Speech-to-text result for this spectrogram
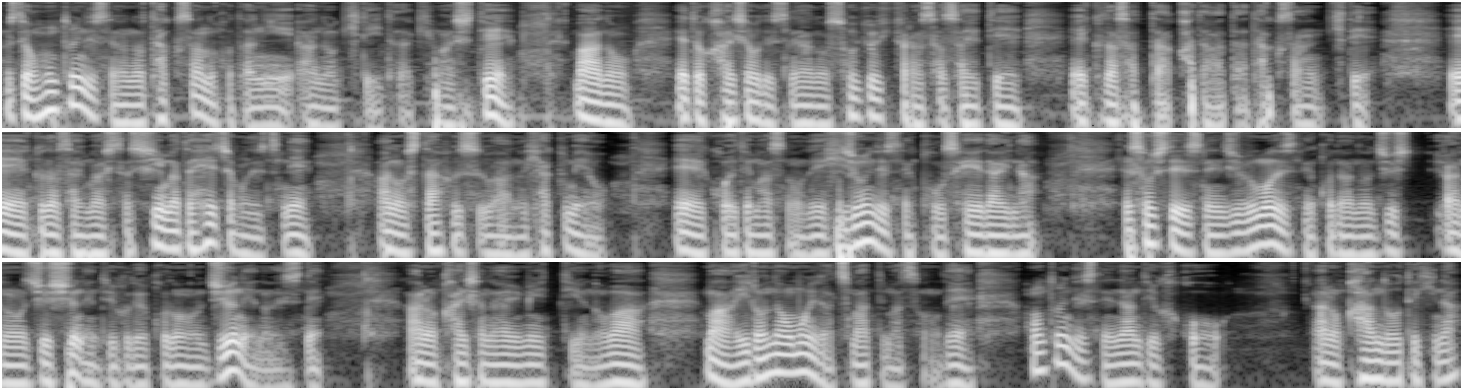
そして本当にですね、あの、たくさんの方に、あの、来ていただきまして、まあ、あの、えっと、会社をですね、あの、創業期から支えて、え、くださった方々たくさん来て、えー、くださいましたし、また弊社もですね、あの、スタッフ数はあの、100名を、えー、超えてますので、非常にですね、こう、盛大な、そしてですね、自分もですね、このあの、10、あの、10周年ということで、この10年のですね、あの、会社の歩みっていうのは、まあ、いろんな思いが詰まってますので、本当にですね、なんていうかこう、あの、感動的な、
